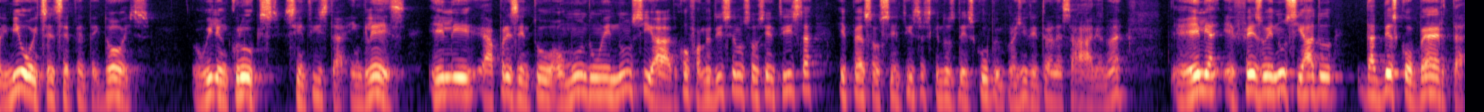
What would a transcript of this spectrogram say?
em 1872, o William Crookes, cientista inglês, ele apresentou ao mundo um enunciado. Conforme eu disse, eu não sou cientista e peço aos cientistas que nos desculpem por a gente entrar nessa área, não é? Ele eh, fez o enunciado da descoberta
